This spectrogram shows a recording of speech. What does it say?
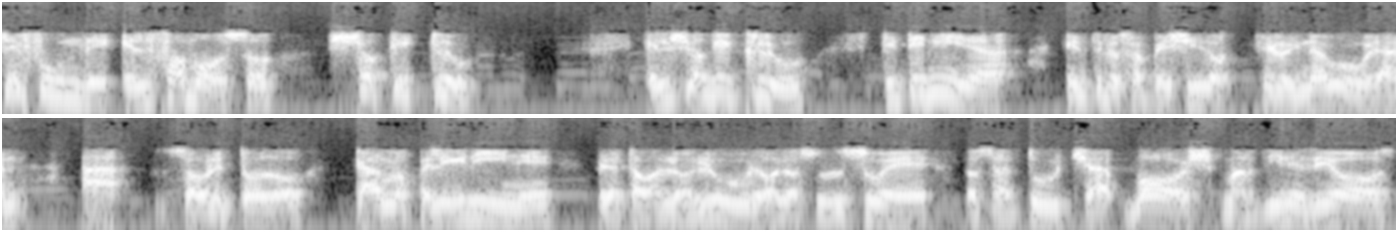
se funde el famoso Jockey Club. El Jockey Club, que tenía entre los apellidos que lo inauguran a, sobre todo, Carlos Pellegrini, pero estaban los Luro, los Unzué, los Atucha, Bosch, Martínez de Oz,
